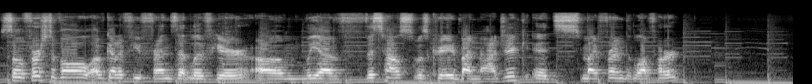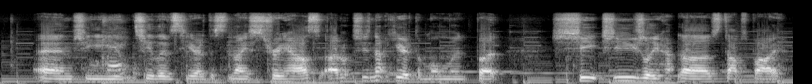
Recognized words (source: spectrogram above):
so first of all, I've got a few friends that live here. Um, we have this house was created by magic. It's my friend Loveheart, and she Okay. she lives here at this nice tree house. I don't. She's not here at the moment, but she she usually uh, stops by.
